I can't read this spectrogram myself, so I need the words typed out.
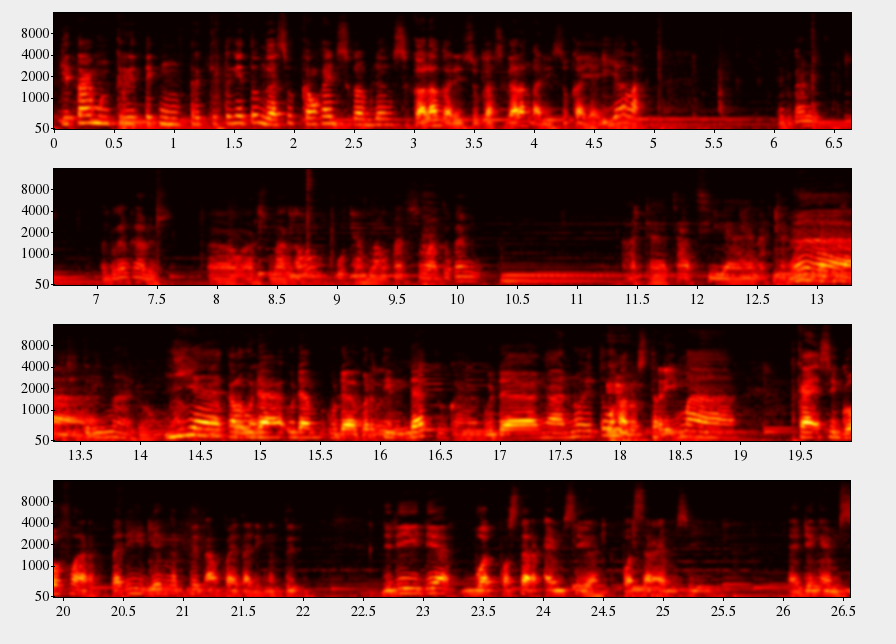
kita mengkritik mengkritik itu nggak suka. Makanya suka bilang segala nggak disuka segala nggak disuka. Ya iyalah. Tapi kan tapi kan harus eh, harus melakukan udah melakukan sesuatu kan ada cacian ada Nah. harus diterima dong. Iya kalau udah udah udah bertindak itu kan. udah nganu itu harus terima. Kayak si Gofar tadi dia nge-tweet apa ya tadi nge-tweet. Jadi dia buat poster MC kan poster MC ya dia nge-MC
